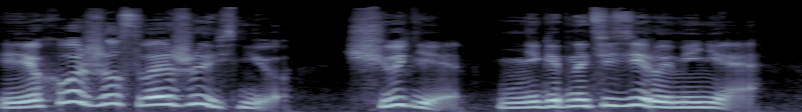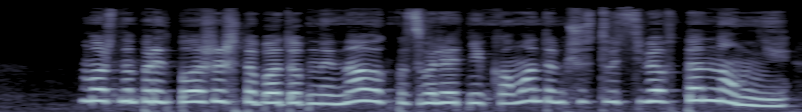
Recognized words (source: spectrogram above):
хвост жил своей жизнью, чуть ли не гипнотизируя меня. Можно предположить, что подобный навык позволяет некомандам чувствовать себя автономней,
